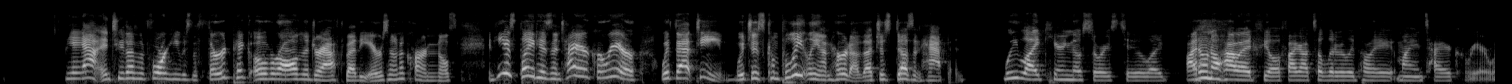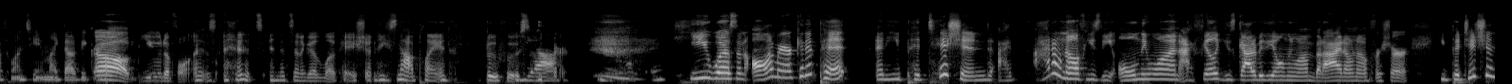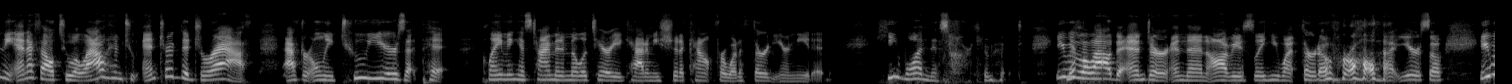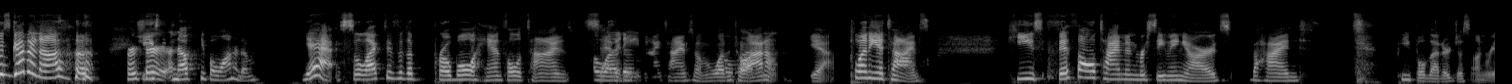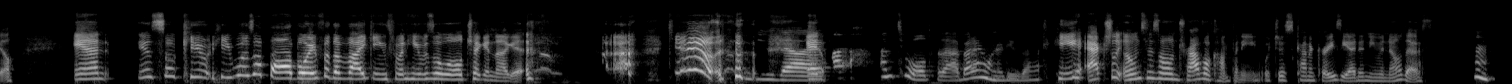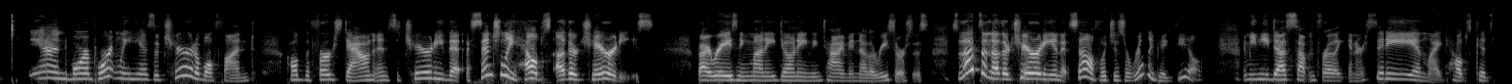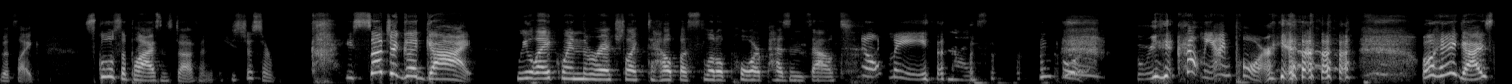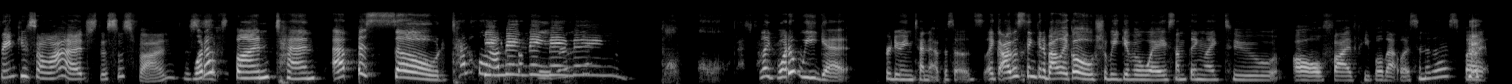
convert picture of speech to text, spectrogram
Yeah, in 2004, he was the third pick overall in the draft by the Arizona Cardinals, and he has played his entire career with that team, which is completely unheard of. That just doesn't happen. we like hearing those stories too like i don't know how i'd feel if i got to literally play my entire career with one team like that would be great Oh, beautiful. And it's, and it's and it's in a good location. He's not playing boo-foo Yeah. Exactly. He was an All-American at Pitt, and he petitioned. I I don't know if he's the only one. I feel like he's got to be the only one, but I don't know for sure. He petitioned the NFL to allow him to enter the draft after only two years at Pitt, claiming his time in a military academy should account for what a third year needed. he won this argument. He was allowed to enter, and then obviously he went third overall that year, so he was good enough. For He's- sure. Enough people wanted him. yeah, selected for the Pro Bowl a handful of times, seven, Eleven. eight, nine times, something, 11, 12. I don't, yeah, plenty of times. He's fifth all time in receiving yards behind people that are just unreal. And it's so cute. He was a ball boy for the Vikings when he was a little chicken nugget. cute. Do that. And- I, I'm too old for that, but I want to do that. He actually owns his own travel company, which is kind of crazy. I didn't even know this. Hmm. And more importantly, he has a charitable fund called the First Down, and it's a charity that essentially helps other charities by raising money, donating time, and other resources. So that's another charity in itself, which is a really big deal. I mean, he does something for like inner city and like helps kids with like school supplies and stuff. And he's just a God, he's such a good guy. We like when the rich like to help us little poor peasants out. Help me. Nice. We- help me i'm poor yeah. well hey guys thank you so much this was fun this What a fun 10th episode. 10 whole ding ding ding ding ding Like, what do we get for doing 10 episodes? Like, I was thinking about, like, oh, should we give away something like to all five people that listen to this? But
